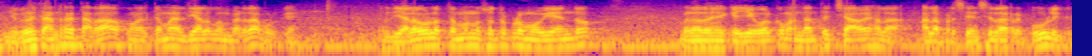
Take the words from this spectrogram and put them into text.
Yo creo que están retardados con el tema del diálogo en verdad, porque el diálogo lo estamos nosotros promoviendo bueno, desde que llegó el comandante Chávez a la, a la presidencia de la República.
